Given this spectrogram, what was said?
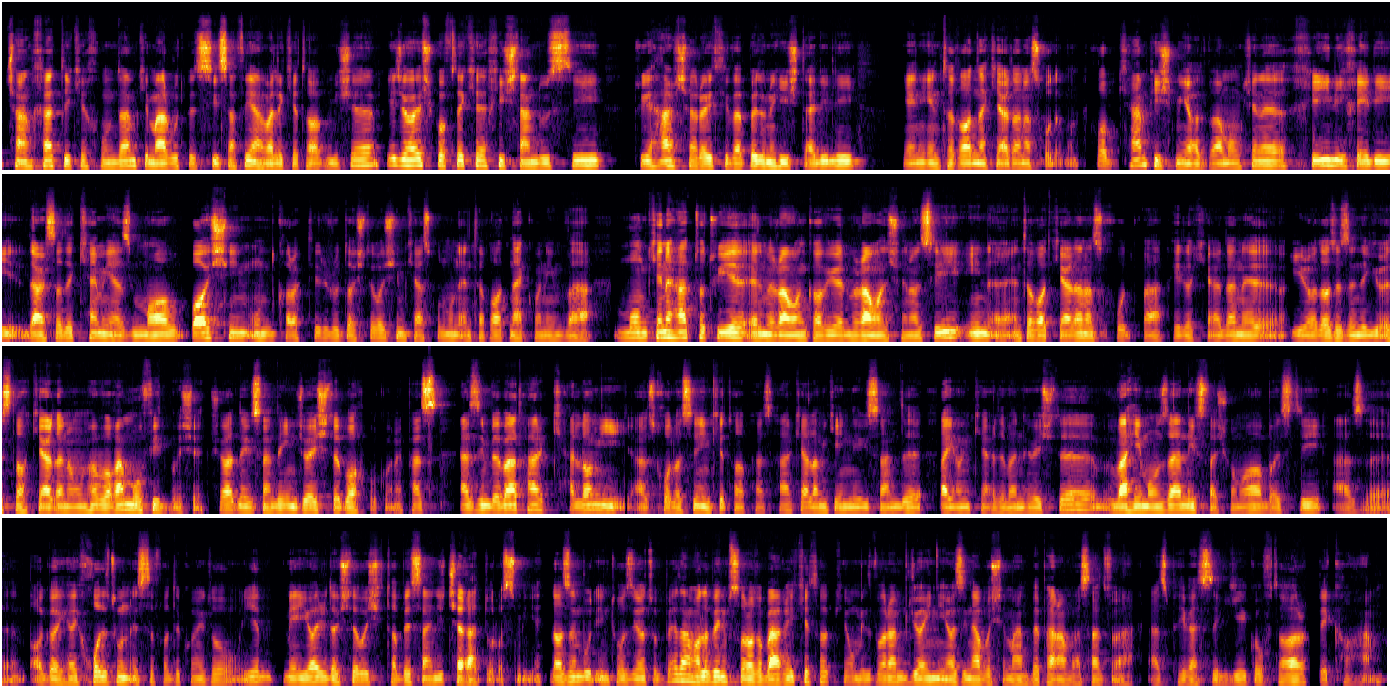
چند خطی که خوندم که مربوط به سی صفحه اول کتاب میشه یه جاهایش گفته که خیشتن دوستی توی هر شرایطی و بدون هیچ دلیلی یعنی انتقاد نکردن از خودمون. خب کم پیش میاد و ممکنه خیلی خیلی درصد کمی از ما باشیم اون کاراکتری رو داشته باشیم که از خودمون انتقاد نکنیم و ممکنه حتی توی علم روانکاوی و علم روانشناسی این انتقاد کردن از خود و پیدا کردن ایرادات زندگی و اصلاح کردن اونها واقعا مفید باشه. شاید نویسنده اینجا اشتباه بکنه. پس از این به بعد هر کلامی از خلاصه این کتاب هست هر کلامی که این نویسنده بیان کرده و نوشته وحی منزل نیست و شما بایستی از آگاهی های خودتون استفاده کنید و یه معیاری داشته باشید تا بسنجید چقدر درست میگه. لازم بود این توضیحات رو بدم. حالا بریم سراغ بقیه کتاب که امیدوارم جایی نیازی نباشه. من بپرم وسط و از پیوستگی گفتار بکاهم.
